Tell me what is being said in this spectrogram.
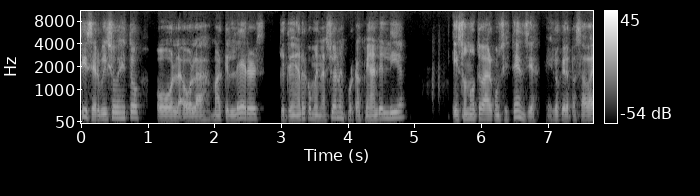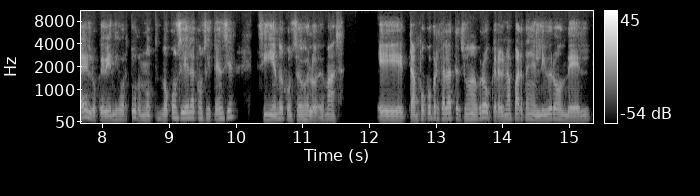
Sí, servicios estos o, o las market letters que tenían recomendaciones, porque al final del día eso no te va a dar consistencia. Es lo que le pasaba a él, lo que bien dijo Arturo. No, consigues la consistencia siguiendo el consejo de los demás. Eh, tampoco prestar la atención al broker. Hay una parte en el libro donde él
